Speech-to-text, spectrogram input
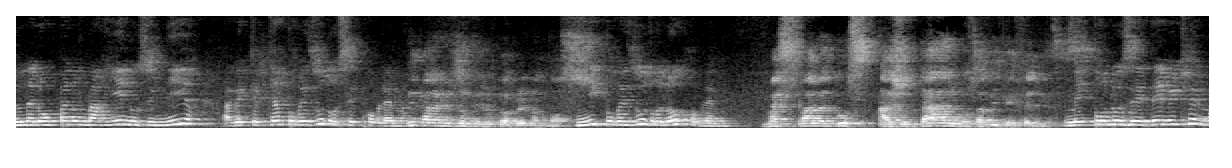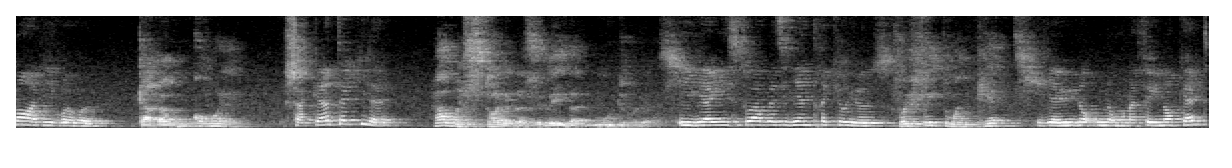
Nous n'allons pas nous marier, nous unir avec quelqu'un pour résoudre ses problèmes, nem para resolver o problema nosso, ni pour résoudre nos problèmes, mas para nos ajudarmos a viver felizes. mais pour nous aider mutuellement à vivre heureux, Cada um como é. chacun tel qu'il est. Há uma história brasileira muito curiosa. Il y a une histoire brésilienne très curieuse. Foi feita uma enquete Il y a eu une- on a fait une enquête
